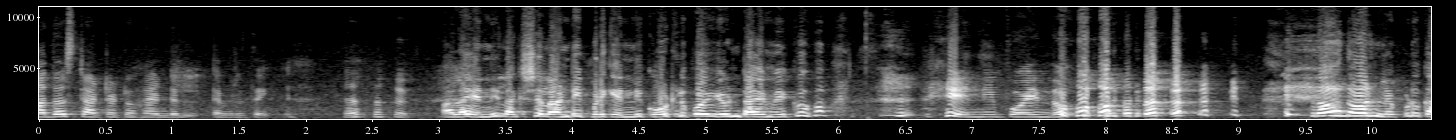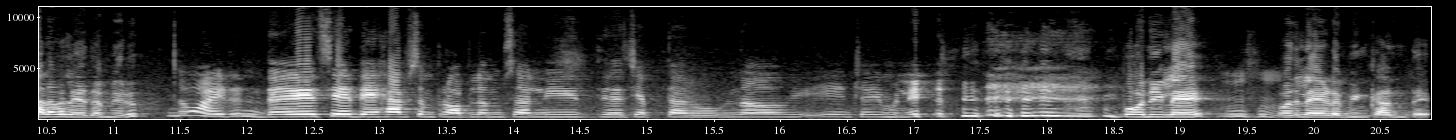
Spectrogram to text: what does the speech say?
mother started to handle everything అలా ఎన్ని లక్షలు అంటే ఇప్పటికి ఎన్ని కోట్లు పోయి ఉంటాయి మీకు? ఎన్ని పోయిందో. తర్వాత వాళ్ళని ఎప్పుడు కలవలేదా మీరు? No I didn't they say they have some problems అని చెప్తారు. నా ఏం చేయమని. పోనీలే వదిలేయడం ఇంకా అంతే.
